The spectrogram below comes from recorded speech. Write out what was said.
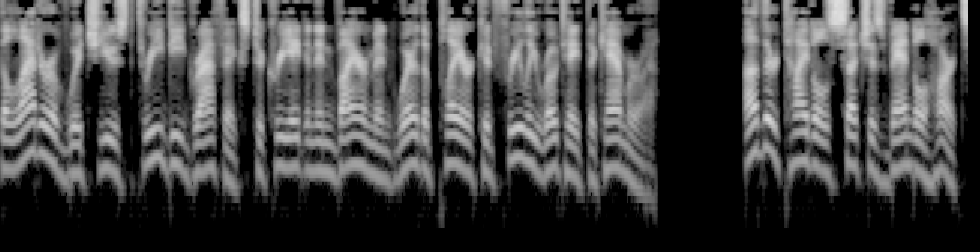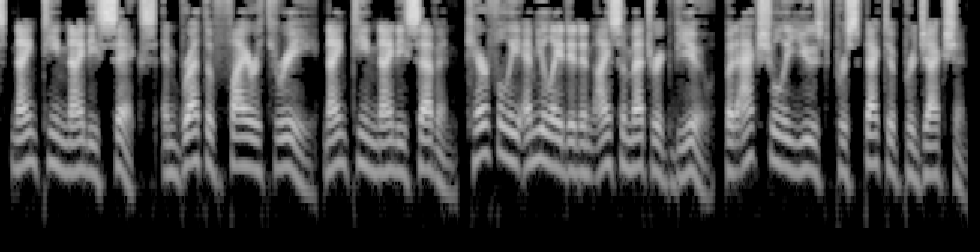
The latter of which used 3D graphics to create an environment where the player could freely rotate the camera. Other titles such as Vandal Hearts 1996 and Breath of Fire 3 1997 carefully emulated an isometric view, but actually used perspective projection.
